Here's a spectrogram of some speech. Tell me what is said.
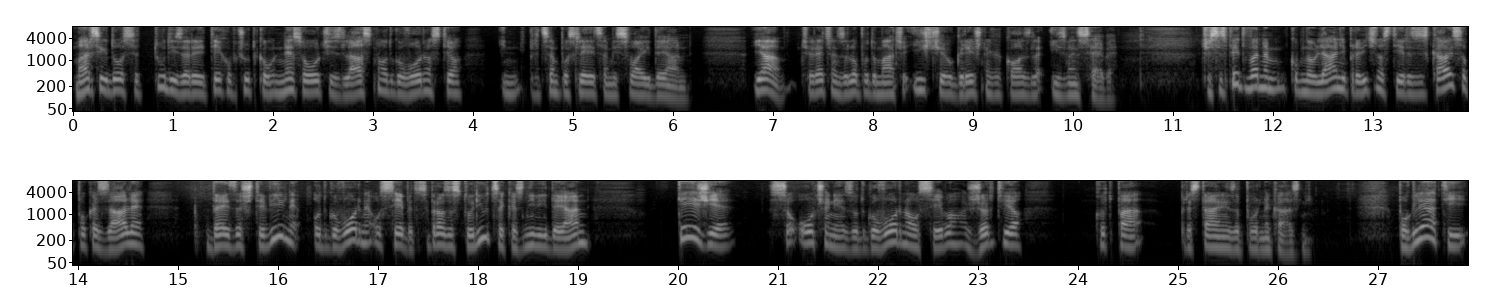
Marsikdo se tudi zaradi teh občutkov ne sooči z lastno odgovornostjo in predvsem posledicami svojih dejanj. Ja, če rečem zelo po domače, iščejo grešnega kozla izven sebe. Če se spet vrnem k obnovljalni pravičnosti, raziskave so pokazale, da je za številne odgovorne osebe, to se pravi za storilce kaznjivih dejanj, težje soočanje z odgovorno osebo, žrtvijo, kot pa prestajanje zaporne kazni. Pogledati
